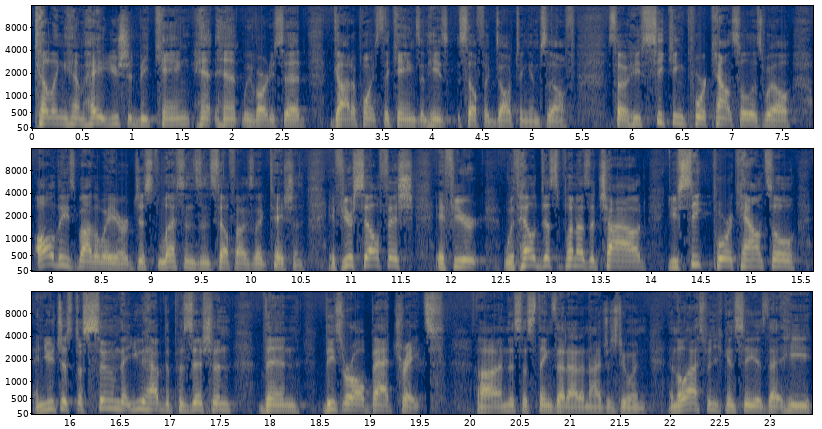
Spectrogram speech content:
telling him, hey, you should be king. Hint, hint, we've already said God appoints the kings, and he's self exalting himself. So he's seeking poor counsel as well. All these, by the way, are just lessons in self exaltation. If you're selfish, if you're withheld discipline as a child, you seek poor counsel, and you just assume that you have the position, then these are all bad traits. Uh, and this is things that Adonijah is doing. And the last one you can see is that he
